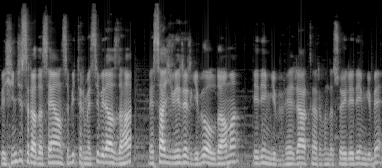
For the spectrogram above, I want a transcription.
5. sırada seansı bitirmesi biraz daha mesaj verir gibi oldu ama dediğim gibi Ferrari tarafında söylediğim gibi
